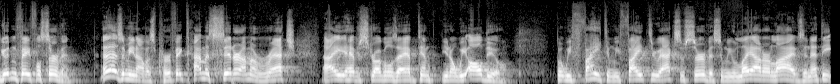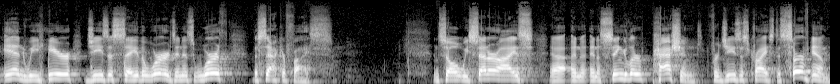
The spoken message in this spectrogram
good and faithful servant. That doesn't mean I was perfect. I'm a sinner, I'm a wretch. I have struggles, I have tempt, you know, we all do. But we fight and we fight through acts of service and we lay out our lives. And at the end, we hear Jesus say the words, and it's worth the sacrifice. And so we set our eyes uh, in, in a singular passion for Jesus Christ, to serve Him.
